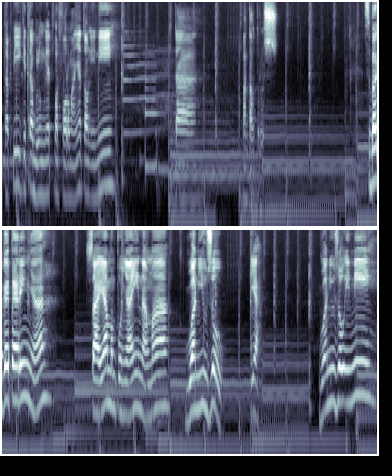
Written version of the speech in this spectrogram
tapi kita belum lihat performanya tahun ini. Kita pantau terus. Sebagai pairingnya, saya mempunyai nama Guan Yuzo. Ya, Guan Yuzo ini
